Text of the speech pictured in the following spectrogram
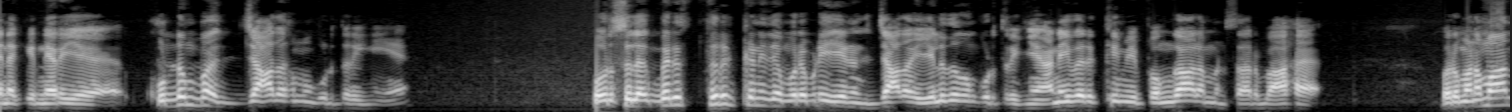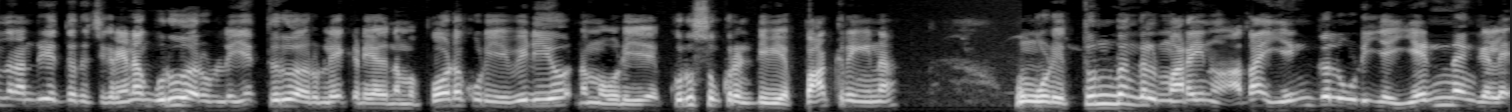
எனக்கு நிறைய குடும்ப ஜாதகமும் கொடுத்துருக்கீங்க. ஒரு சில பேர் திருக்கணித முறைப்படி எனக்கு ஜாதகம் எழுதவும் கொடுத்துருக்கீங்க. அனைவருக்கும் பொங்காலம்மன் சார்பாக ஒரு மனமார்ந்த நன்றியை தெரிவிச்சுக்கிறேன். ஏன்னா குரு அருள்லையே திரு அருளே கிடையாது. நம்ம போடக்கூடிய வீடியோ நம்மளுடைய குரு சுக்கரன் டிவியை பார்க்குறீங்கன்னா உங்களுடைய துன்பங்கள் மறையணும். அதான் எங்களுடைய எண்ணங்களே.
